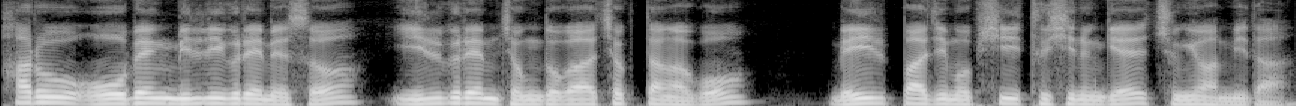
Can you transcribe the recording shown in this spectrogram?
하루 500mg에서 1g 정도가 적당하고 매일 빠짐없이 드시는 게 중요합니다.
